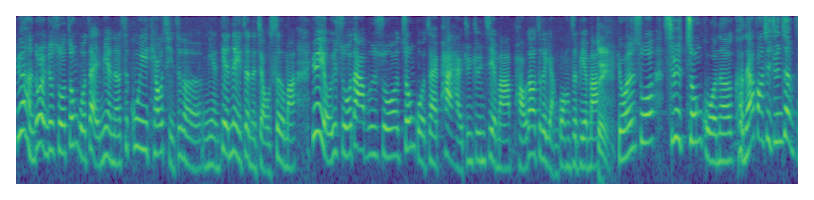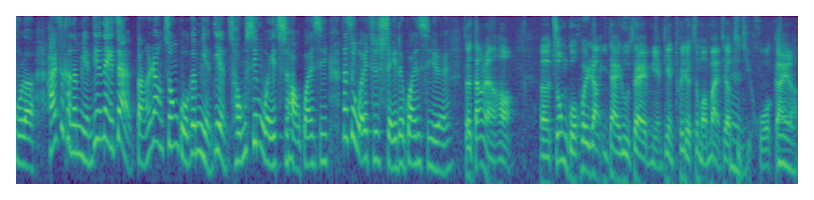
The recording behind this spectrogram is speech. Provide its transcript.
因为很多人就说中国在里面呢是故意挑起这个缅甸内政的角色吗？因为有一说，大家不是说中国在派海军军舰吗？跑到这个仰光这边吗？对。有人说是不是中国呢可能要放弃军政府了，还是可能缅甸内战反而让中国跟缅甸重新维持好关系？那是维持谁的关系嘞？这当然哈，呃，中国会让一带一路在缅甸推的这么慢，就要自己活该了。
